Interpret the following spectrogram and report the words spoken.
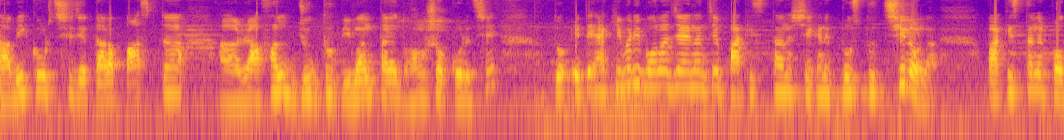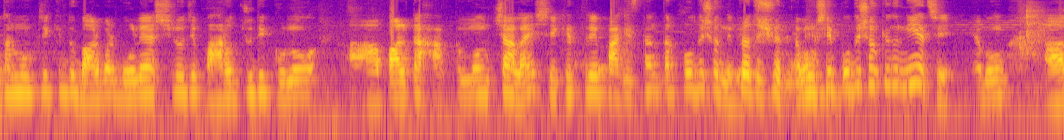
দাবি করছে যে তারা পাঁচটা রাফাল যুদ্ধ বিমান তারা ধ্বংস করেছে। তো এটা একেবারেই বলা যায় না যে পাকিস্তান সেখানে প্রস্তুত ছিল না। পাকিস্তানের প্রধানমন্ত্রী কিন্তু বারবার বলে আসছিল যে ভারত যদি কোনো পাল্টা আক্রমণ চালায় সেক্ষেত্রে পাকিস্তান তার প্রতিশোধ নেবে। এবং সেই প্রতিশোধ কিন্তু নিয়েছে এবং আহ,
